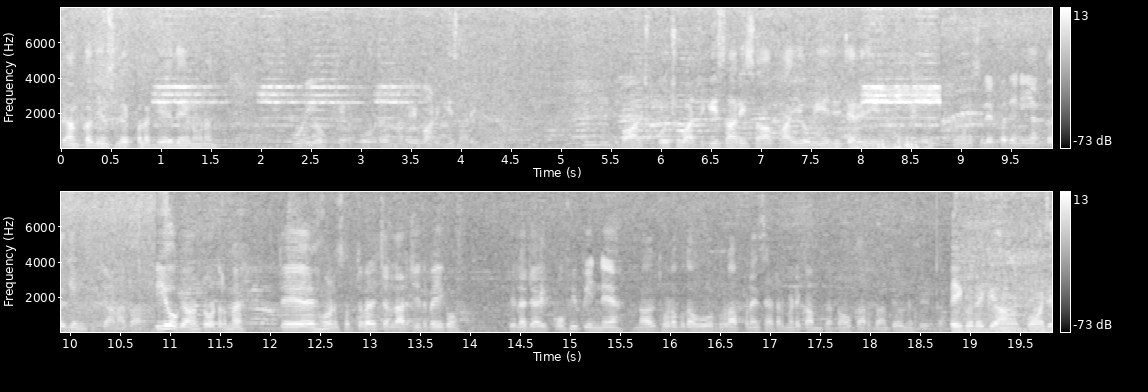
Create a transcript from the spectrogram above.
ਤੇ ਅੰਕਲ ਜੀ ਨੂੰ ਸਲਿੱਪ ਲੱਗੇ ਦੇਣ ਹੁਣ। ਪੂਰੀ ਓਕੇ ਰਿਪੋਰਟ ਨਵੀਂ ਬਣ ਗਈ ਸਾਰੀ। ਪਾਲਚ ਪੁਲਚ ਵੱਜ ਗਈ ਸਾਰੀ ਸਫ਼ਾਈ ਹੋ ਗਈ ਜੀ ਵਿਚਾਰੇ ਦੀ। ਹੁਣ ਸਲਿੱਪ ਦੇਣੀ ਅੰਕਲ ਜੀ ਨੂੰ ਜਾਣਾ ਘਰ। ਕੀ ਹੋ ਗਿਆ ਹੁਣ ਟੋਟਲ ਮੈਂ? ਤੇ ਹੁਣ ਸਭ ਤੋਂ ਪਹਿਲਾਂ ਚੱਲਾ ਰਜੀਤ ਭਾਈ ਕੋ ਪਹਿਲਾਂ ਜਾ ਕੇ ਕਾਫੀ ਪੀਨੇ ਆ ਨਾਲ ਥੋੜਾ ਬਹੁਤਾ ਹੋਰ ਥੋੜਾ ਆਪਣੇ ਸੈਟਲਮੈਂਟ ਕੰਮ ਕਰਨਾ ਉਹ ਕਰਦਾ ਤੇ ਉਹਨੂੰ ਦੇਦਾ ਭਾਈ ਕੋ ਤੇ ਗਿਆ ਮੈਂ ਪਹੁੰਚ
